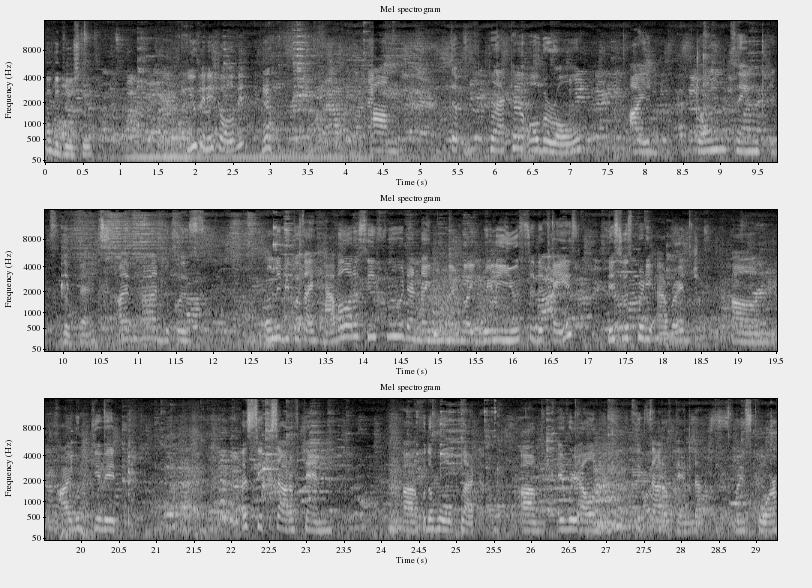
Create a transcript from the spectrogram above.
I get used to it. You finished all of it? Yeah. Um, the platter overall, I don't think it's the best I've had because only because I have a lot of seafood and I, I'm like really used to the taste. This was pretty average. Um, I would give it a six out of ten uh, for the whole platter. Um, every element, six out of ten. That's my score.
